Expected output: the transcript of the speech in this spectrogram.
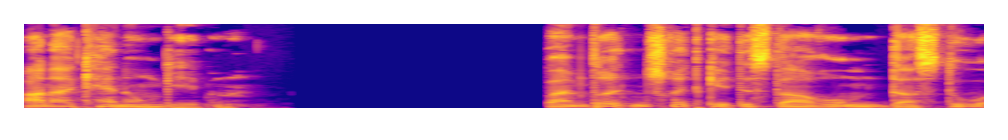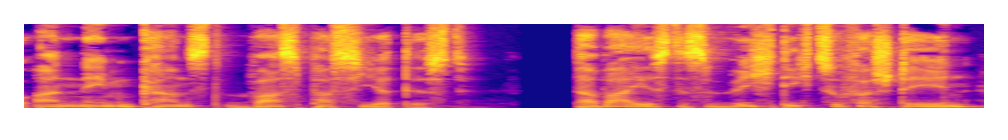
Anerkennung geben. Beim dritten Schritt geht es darum, dass du annehmen kannst, was passiert ist. Dabei ist es wichtig zu verstehen,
